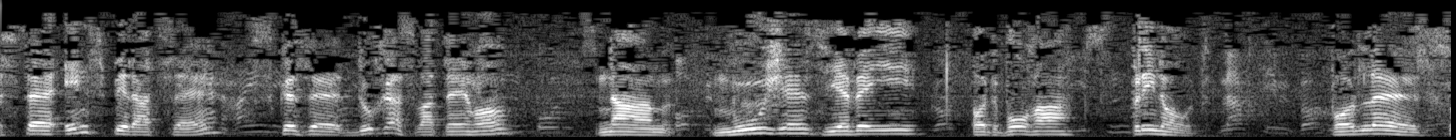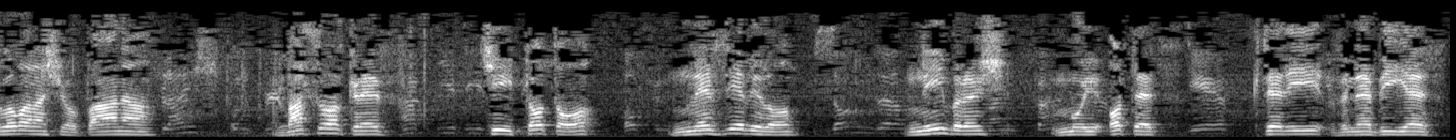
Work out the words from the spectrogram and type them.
z té inspirace skrze Ducha Svatého nám může zjevení od Boha plynout. Podle slova našeho pána, maso a krev ti toto nezjevilo, nýbrž můj otec, který v nebi jest.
